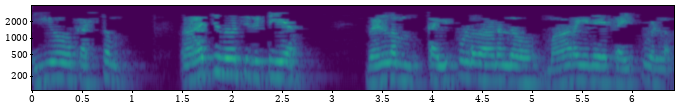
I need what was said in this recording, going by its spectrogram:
അയ്യോ കഷ്ടം. ആറ്റു നോറ്റ് കിട്ടിയ വെള്ളം കയ്പുള്ളതാണല്ലോ മാറയിലെ കയ്പ് വെള്ളം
